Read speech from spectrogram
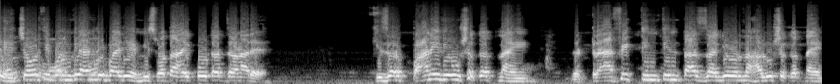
ह्याच्यावरती बंदी आणली पाहिजे. मी स्वतः हायकोर्टात जाणार आहे. की जर पाणी देऊ शकत नाही जर ट्रॅफिक तीन तीन तास जागेवर हलू शकत नाही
